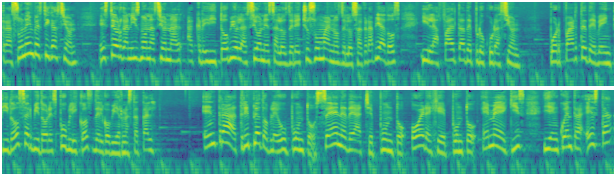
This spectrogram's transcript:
Tras una investigación, este organismo nacional acreditó violaciones a los derechos humanos de los agraviados y la falta de procuración por parte de 22 servidores públicos del gobierno estatal. Entra a www.cndh.org.mx y encuentra esta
